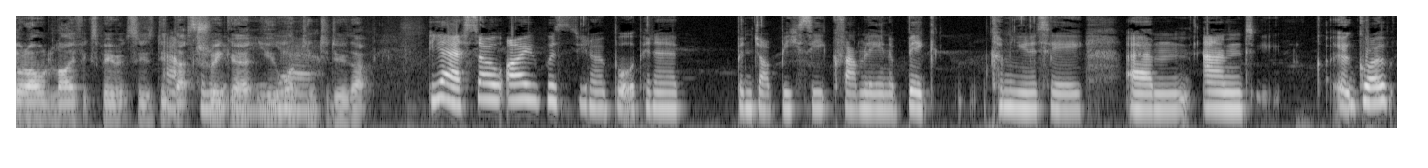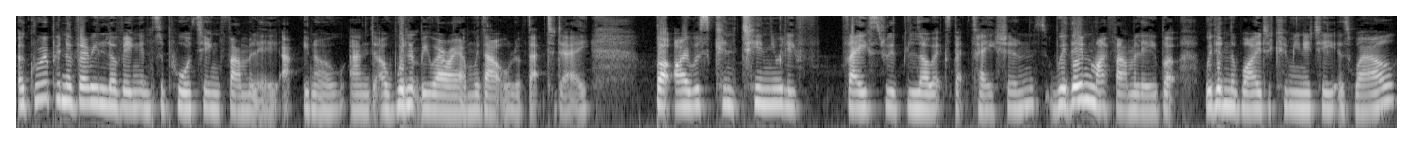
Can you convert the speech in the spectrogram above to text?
your own life experiences? Did that trigger you yeah. wanting to do that? Yeah, so I was, you know, brought up in a Punjabi Sikh family in a big community, um, and grew, I grew up in a very loving and supporting family, uh, you know, and I wouldn't be where I am without all of that today. But I was continually faced with low expectations within my family, but within the wider community as well.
